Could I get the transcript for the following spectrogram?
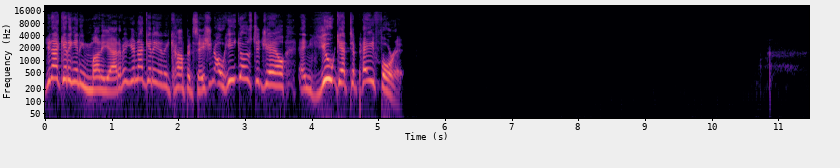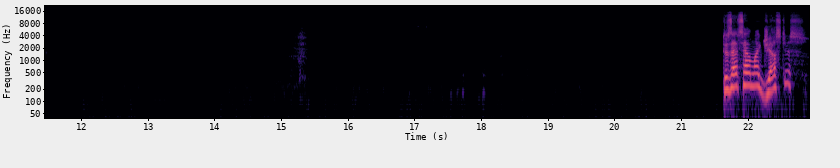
You're not getting any money out of it. You're not getting any compensation. Oh, he goes to jail and you get to pay for it. Does that sound like justice?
